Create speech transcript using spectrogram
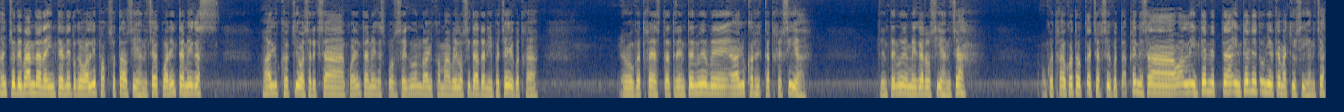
ancho de banda de internet que vale poxotao si hanicha 40 megas. Ayu kaki ser 40 megas por segundo ayu kama velocidad ni pachayo gotja gotja hasta 39 ayu kari katjexia 39 megarosia hanicha Kota kota kacak si kota kene sa wal internet internet unir kama kiusi hanicha.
